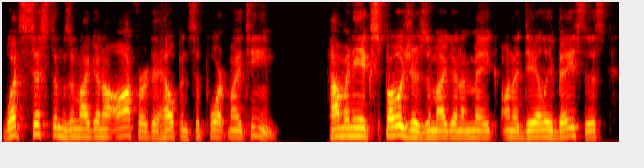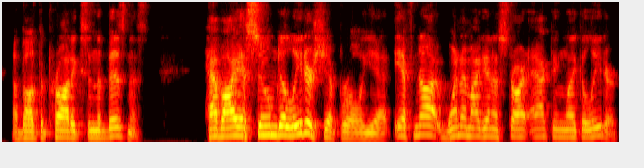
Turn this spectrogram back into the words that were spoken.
What systems am I going to offer to help and support my team? How many exposures am I going to make on a daily basis about the products in the business? Have I assumed a leadership role yet? If not, when am I going to start acting like a leader?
